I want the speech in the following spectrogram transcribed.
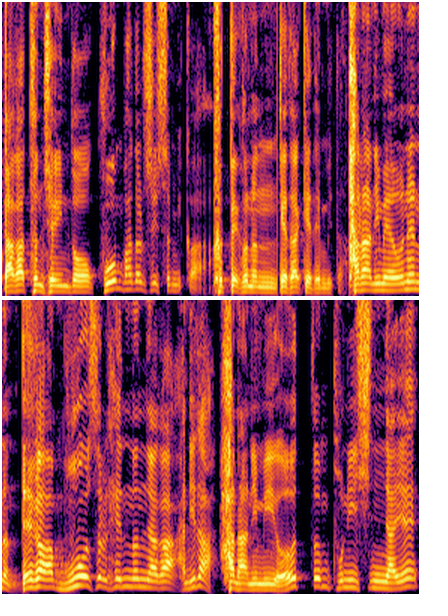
나 같은 죄인도 구원받을 수 있습니까? 그때 그는 깨닫게 됩니다. 하나님의 은혜는 내가 무엇을 했느냐가 아니라 하나님이 어떤 분이시냐에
